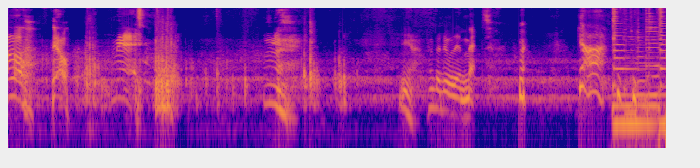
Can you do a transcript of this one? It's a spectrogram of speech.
Oh, no, man. yeah, what do they do with their mats? yeah.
